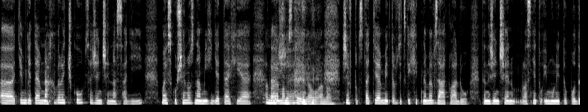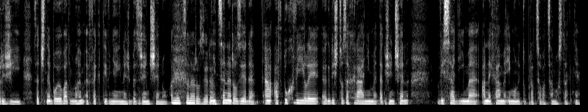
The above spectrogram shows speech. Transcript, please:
eh, těm dětem na chviličku se ženčin nasadí. Moje zkušenost na mých dětech je, ano, já že, mám stejnou, ano. že v podstatě my to vždycky chytneme v základu. Ten ženčen vlastně tu imunitu podrží, začne bojovat mnohem efektivněji než bez ženčenu. A nic se nerozjede. Nic se nerozjede. A, a v tu chvíli, eh, když to zachráníme, tak ženčen vysadíme a necháme imunitu pracovat samostatně.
